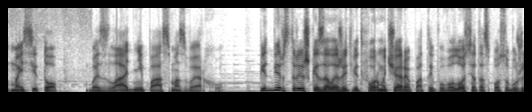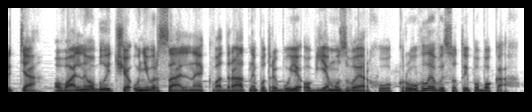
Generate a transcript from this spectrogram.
мейсі топ, безладні пасма зверху. Підбір стрижки залежить від форми черепа, типу волосся та способу життя. Овальне обличчя універсальне, квадратне потребує об'єму зверху, кругле висоти по боках.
